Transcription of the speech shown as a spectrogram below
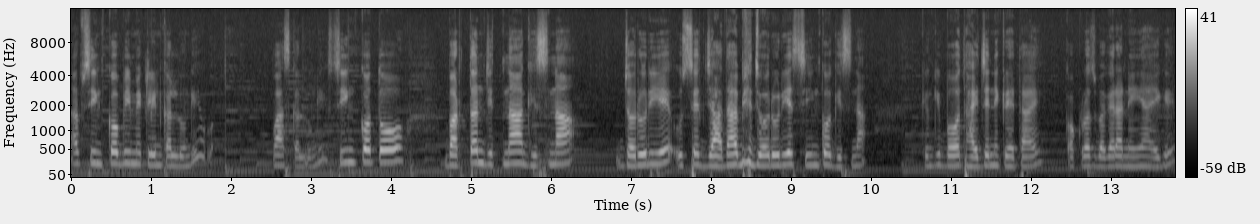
अब सिंक को भी मैं क्लीन कर लूँगी वाश कर लूँगी। सिंक को तो बर्तन जितना घिसना ज़रूरी है, उससे ज़्यादा भी ज़रूरी है सिंक को घिसना, क्योंकि बहुत हाइजेनिक रहता है कॉकरोच वगैरह नहीं आएँगे।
